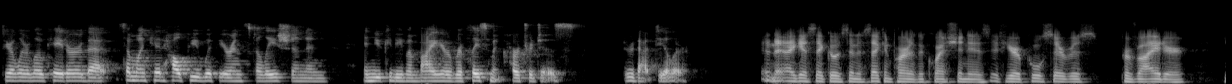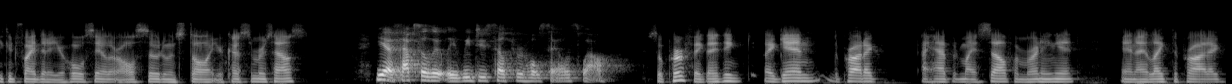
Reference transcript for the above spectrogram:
dealer locator that someone could help you with your installation, and, and you could even buy your replacement cartridges through that dealer. And I guess that goes to the second part of the question is if you're a pool service provider, you can find that at your wholesaler also to install at your customer's house? Yes, absolutely. We do sell through wholesale as well. So perfect. I think again, the product I have it myself, I'm running it and I like the product.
